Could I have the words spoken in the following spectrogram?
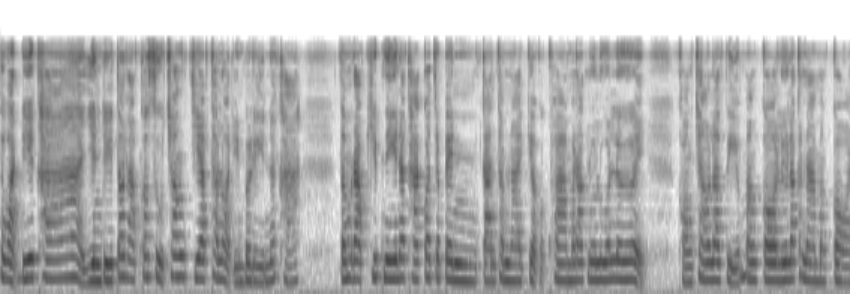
สวัสดีค่ะ ยินดีต้อนรับเข้าสู่ช่องเจี๊ยบถลอดอินบรีนนะคะสำหรับคลิปนี้นะคะก็จะเป็นการทำนายเกี่ยวกับความรักล้วนๆเลย ของชาวราศีมังกรหรือลัคนามังกร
